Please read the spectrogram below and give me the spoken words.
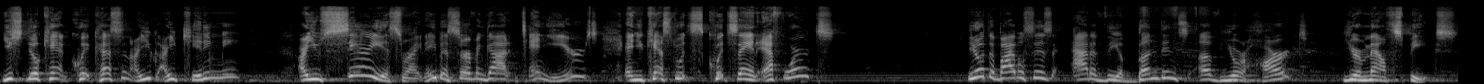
You still can't quit cussing? Are you, are you kidding me? Are you serious right now? You've been serving God 10 years and you can't quit saying F words? You know what the Bible says? Out of the abundance of your heart, your mouth speaks.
